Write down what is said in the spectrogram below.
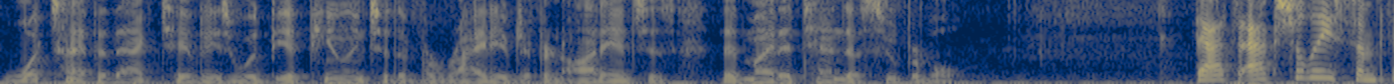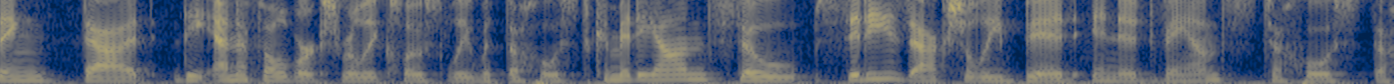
what type of activities would be appealing to the variety of different audiences that might attend a super bowl that's actually something that the NFL works really closely with the host committee on. So cities actually bid in advance to host the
